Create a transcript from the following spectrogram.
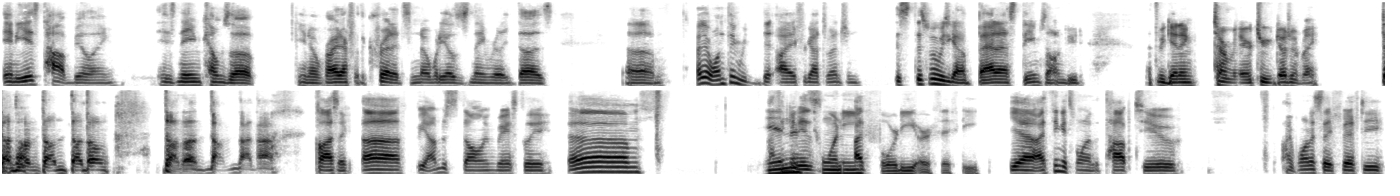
and he is top billing. His name comes up you know, right after the credits, and nobody else's name really does. Um, oh yeah, one thing we did, I forgot to mention this this movie's got a badass theme song, dude. At the beginning, Terminator 2 Judgment Day. Dun dun dun dun dun dun dun dun dun dun. Classic. Uh yeah, I'm just stalling basically. Um I think it is- 20, I- 40, or 50? yeah, I think it's one of the top two. I want to say 50,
